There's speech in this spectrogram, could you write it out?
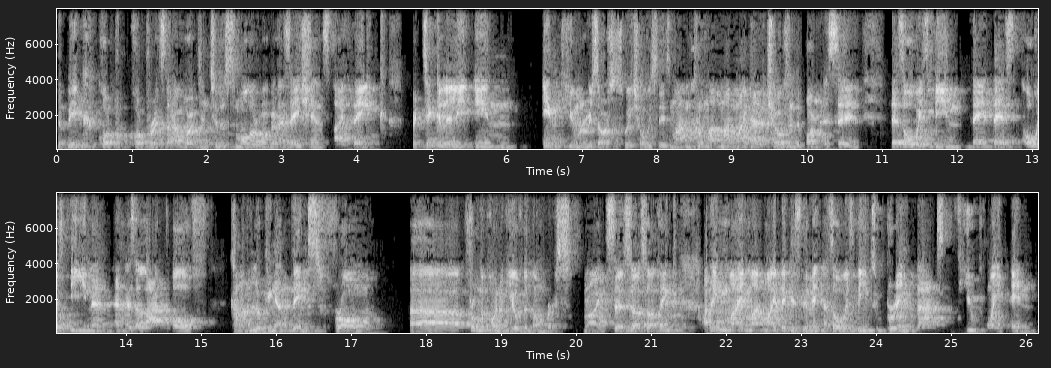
the big corp- corporates that I worked in to the smaller organizations, I think particularly in in human resources, which obviously is my my, my, my kind of chosen department to sit in, there's always been there, there's always been and, and there's a lack of kind of looking at things from uh, from the point of view of the numbers, right? So, so, so I think I think my, my, my biggest limit has always been to bring that viewpoint in.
